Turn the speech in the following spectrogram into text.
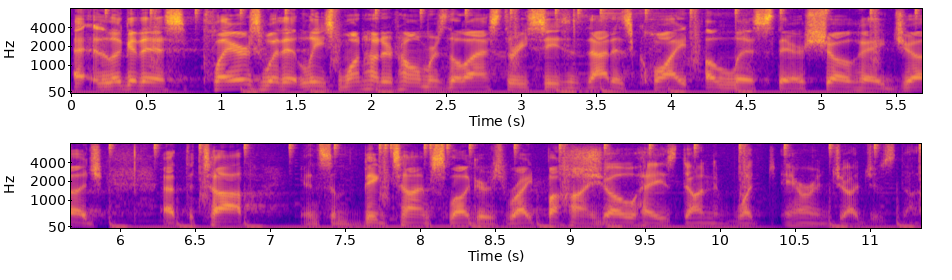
Uh, look at this. Players with at least 100 homers the last three seasons. That is quite a list there. Shohei, Judge at the top, and some big time sluggers right behind. him. Shohei's done what Aaron Judge has done.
